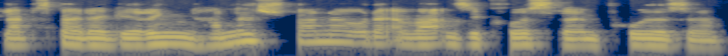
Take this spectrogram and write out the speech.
Bleibt es bei der geringen Handelsspanne oder erwarten Sie größere Impulse?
